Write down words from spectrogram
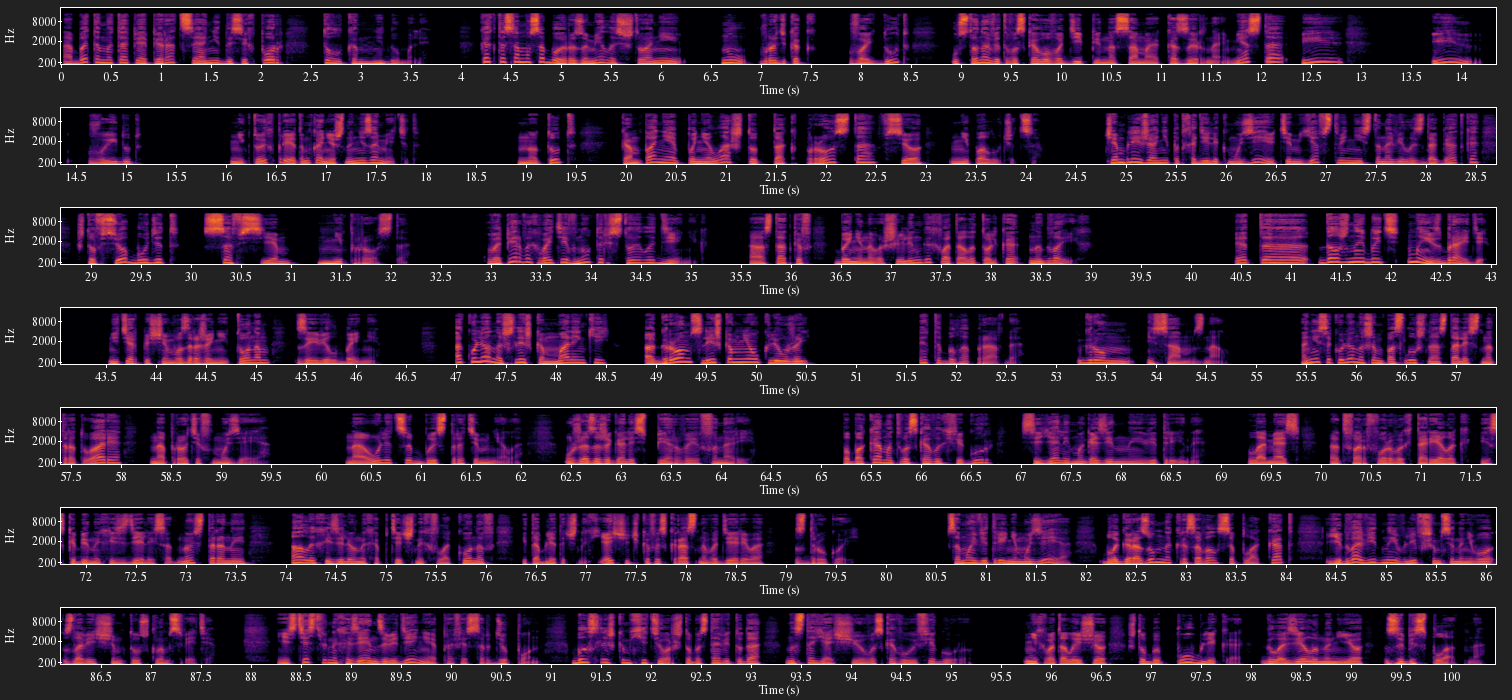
Об этом этапе операции они до сих пор толком не думали. Как-то само собой разумелось, что они Ну, вроде как войдут, установят воскового Диппи на самое козырное место и... и выйдут. Никто их при этом, конечно, не заметит. Но тут компания поняла, что так просто все не получится. Чем ближе они подходили к музею, тем явственней становилась догадка, что все будет совсем непросто. Во-первых, войти внутрь стоило денег, а остатков Бенниного шиллинга хватало только на двоих. «Это должны быть мы с Брайди», — нетерпящим возражений тоном заявил Бенни. «Акуленыш слишком маленький, а Гром слишком неуклюжий». Это была правда. Гром и сам знал. Они с Акуленышем послушно остались на тротуаре напротив музея. На улице быстро темнело, уже зажигались первые фонари. По бокам от восковых фигур сияли магазинные витрины. Ломясь от фарфоровых тарелок и скобяных изделий с одной стороны, алых и зеленых аптечных флаконов и таблеточных ящичков из красного дерева с другой. В самой витрине музея благоразумно красовался плакат, едва видный влившимся на него зловещим тусклом свете. Естественно, хозяин заведения, профессор Дюпон, был слишком хитер, чтобы ставить туда настоящую восковую фигуру. Не хватало еще, чтобы публика глазела на нее за бесплатно.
